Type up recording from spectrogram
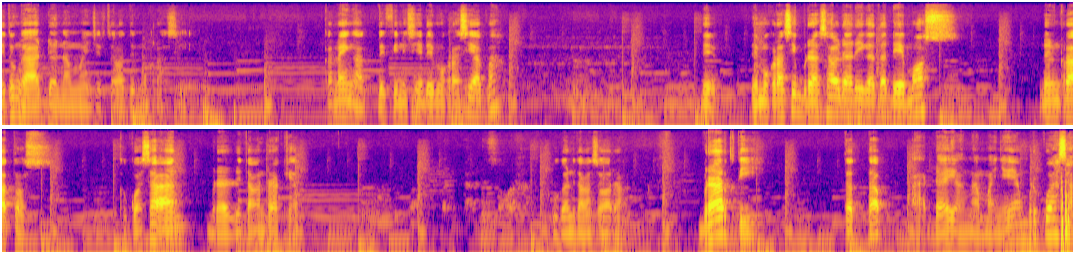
Itu nggak ada namanya cerita demokrasi. Karena ingat definisinya demokrasi apa De demokrasi berasal dari kata demos dan Kratos. Kekuasaan berada di tangan rakyat, bukan di tangan seorang. Berarti tetap ada yang namanya yang berkuasa.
